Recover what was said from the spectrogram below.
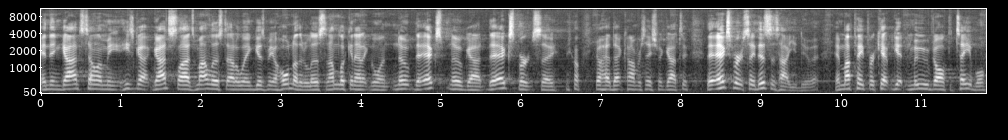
and then God's telling me, He's got, God slides my list out of the way and gives me a whole other list. And I'm looking at it going, Nope, the ex, no, God, the experts say, y'all had that conversation with God too. The experts say this is how you do it. And my paper kept getting moved off the table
